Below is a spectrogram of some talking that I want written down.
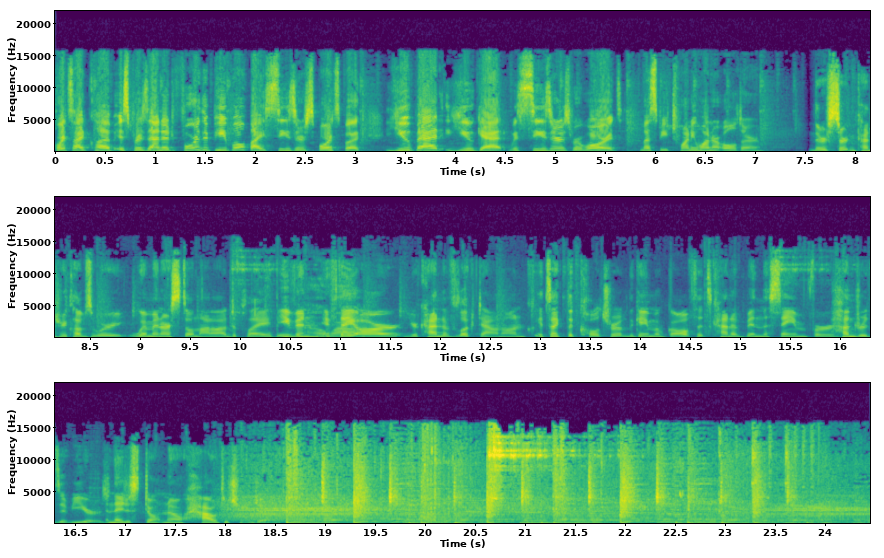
Courtside Club is presented for the people by Caesars Sportsbook. You bet, you get with Caesars Rewards. Must be 21 or older. There's certain country clubs where women are still not allowed to play. Even Oh, if they are, you're kind of looked down on. It's like the culture of the game of golf that's kind of been the same for hundreds of years, and they just don't know how to change it.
